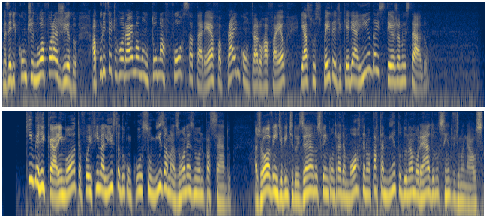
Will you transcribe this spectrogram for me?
Mas ele continua foragido. A polícia de Roraima montou uma força-tarefa para encontrar o Rafael e a suspeita é de que ele ainda esteja no estado. Kimberly Karen Mota foi finalista do concurso Miss Amazonas no ano passado. A jovem de 22 anos foi encontrada morta no apartamento do namorado no centro de Manaus.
